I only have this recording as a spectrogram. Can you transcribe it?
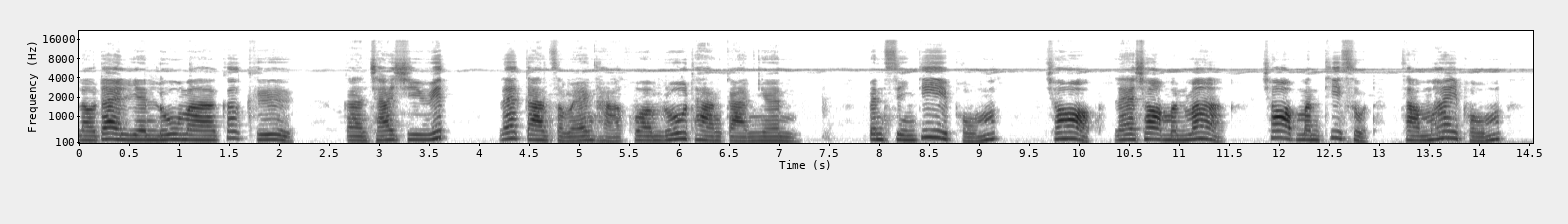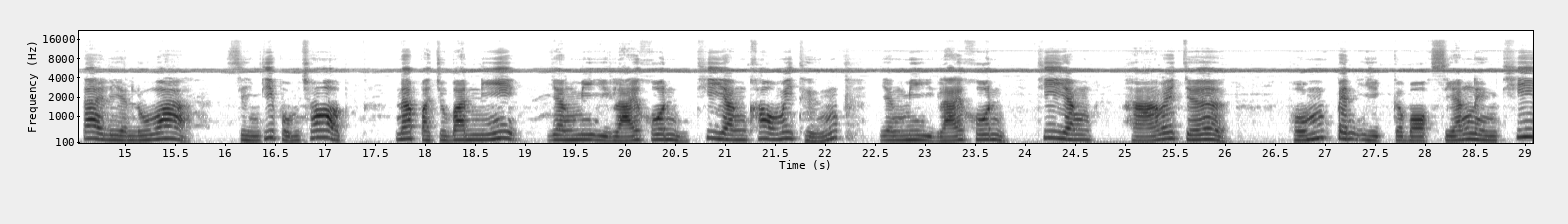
เราได้เรียนรู้มาก็คือ การใช้ชีวิต และการแสวงหาความรู้ทางการเงิน เป็นสิ่งที่ผมชอบและชอบมันมาก ชอบมันที่สุดทำให้ผมได้เรียนรู้ว่า สิ่งที่ผมชอบ ณ ปัจจุบันนี้ยังมีอีกหลายคนที่ยังเข้าไม่ถึง ยังมีอีกหลายคนที่ยังหาไม่เจอ ผมเป็นอีกกระบอกเสียงหนึ่งที่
